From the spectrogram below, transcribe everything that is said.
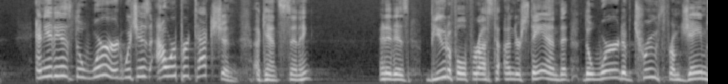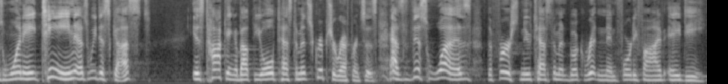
And it is the Word which is our protection against sinning. And it is beautiful for us to understand that the word of truth from James 1:18 as we discussed is talking about the Old Testament scripture references as this was the first New Testament book written in 45 AD.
